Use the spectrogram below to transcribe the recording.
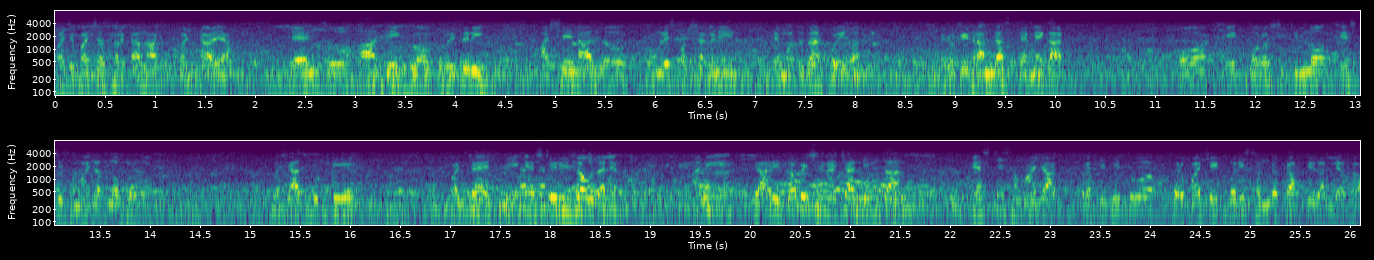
भाजपाच्या सरकारला कंटाळ्या त्यांचं आज एक खंय तरी आशेन आज काँग्रेस पक्षा कडेन ते मतदार पळतात. ॲडव्होकेट रामदास तेमेकार हो एक बरो शिकिल्लो एस टी समाजांतलो भुरगो. तशी आज कुट्टी पंचायत ही एस टी रिजर्व जाल्या आनी ह्या रिजर्वेशनाच्या निमतान एस टी समाजाक प्रतिनिधित्व करपाची एक बरी संद प्राप्ती जाल्ली आसा.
